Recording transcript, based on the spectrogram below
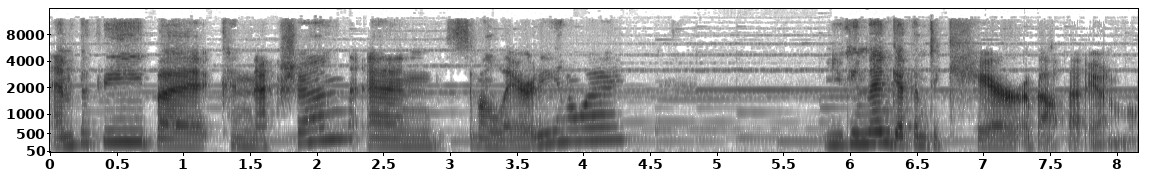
empathy, but connection and similarity in a way, you can then get them to care about that animal.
